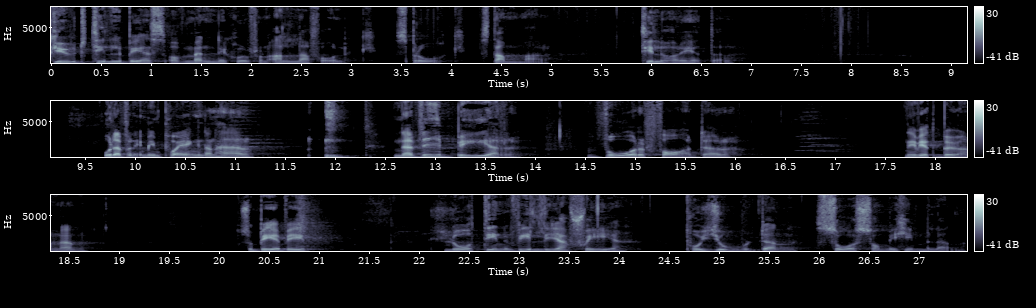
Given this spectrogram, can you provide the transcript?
Gud tillbes av människor från alla folk, språk, stammar, tillhörigheter. Och därför är min poäng den här. När vi ber Vår Fader, ni vet bönen, så ber vi Låt din vilja ske på jorden så som i himlen.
